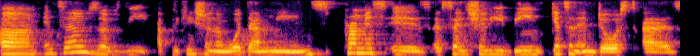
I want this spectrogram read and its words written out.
Um, in terms of the application and what that means, promise is essentially being getting endorsed as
